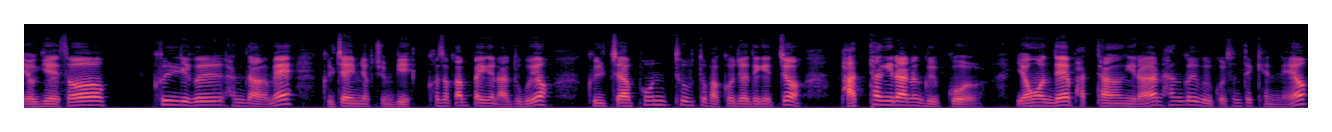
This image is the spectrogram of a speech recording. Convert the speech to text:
여기에서 클릭을 한 다음에 글자 입력 준비 커서 깜빡이가 놔두고요. 글자 폰트부터 바꿔줘야 되겠죠? 바탕이라는 글꼴 영어인데 바탕이란 한글 글꼴 선택했네요.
